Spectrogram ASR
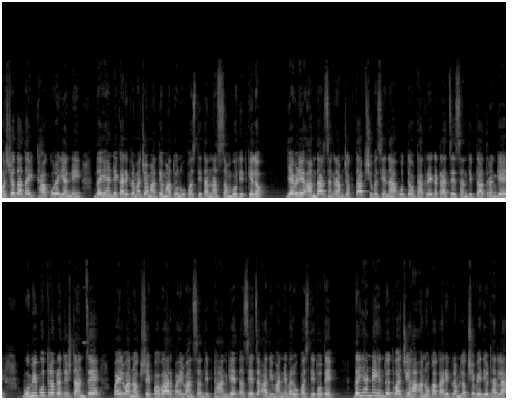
हर्षदादाई ठाकूर यांनी दहीहंडी कार्यक्रमाच्या माध्यमातून उपस्थितांना संबोधित केलं. यावेळी आमदार संग्राम जगताप शिवसेना उद्धव ठाकरे गटाचे संदीप दातरंगे भूमिपुत्र प्रतिष्ठानचे पैलवान अक्षय पवार पैलवान संदीप ठाणगे तसेच आदी मान्यवर उपस्थित होते. दहीहंडी हिंदुत्वाची हा अनोखा कार्यक्रम लक्षवेधी ठरला.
